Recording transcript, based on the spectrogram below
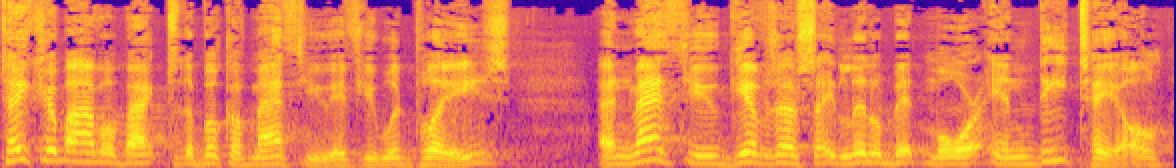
take your Bible back to the book of Matthew, if you would please. And Matthew gives us a little bit more in detail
